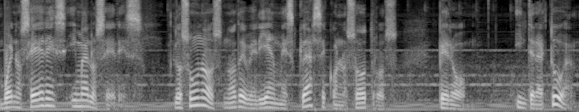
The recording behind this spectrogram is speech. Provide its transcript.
buenos seres y malos seres. Los unos no deberían mezclarse con los otros, pero interactúan.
